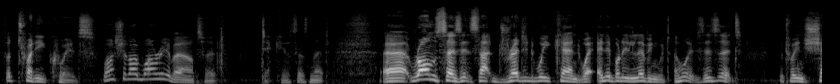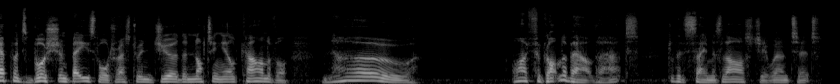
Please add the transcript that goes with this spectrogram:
for 20 quid. Why should I worry about it? Ridiculous, isn't it? Uh, Ron says it's that dreaded weekend where anybody living. With, oh, is it? Between Shepherd's Bush and Bayswater has to endure the Notting Hill Carnival. No. Oh, I'd forgotten about that. It'll be the same as last year, won't it?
